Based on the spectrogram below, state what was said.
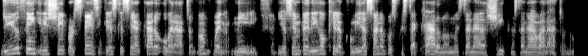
Do you think it is cheap or expensive? ¿Crees que sea caro o barato? ¿no? Bueno, mi, yo siempre digo que la comida sana pues cuesta caro, ¿no? No está nada cheap, no está nada barato, ¿no?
